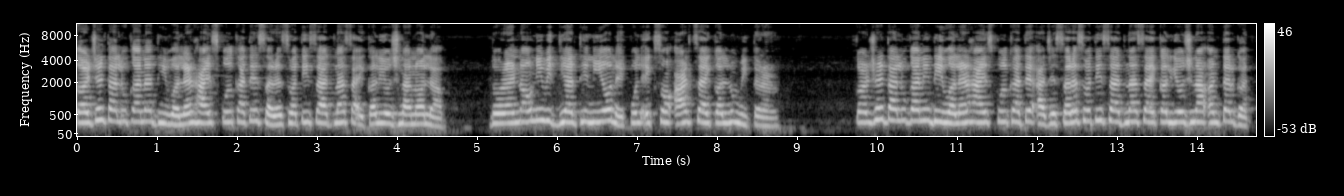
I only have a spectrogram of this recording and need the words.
કરજણ તાલુકાના ધીવલણ હાઈસ્કૂલ ખાતે સરસ્વતી સાધના સાયકલ યોજનાનો લાભ. ધોરણ નવની વિદ્યાર્થિનીઓને કુલ એકસો આઠ સાયકલનું વિતરણ. કરજણ તાલુકાની ધીવલણ હાઈસ્કૂલ ખાતે આજે સરસ્વતી સાધના સાયકલ યોજના અંતર્ગત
